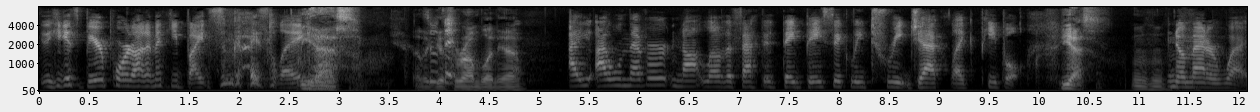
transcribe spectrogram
he gets beer poured on him and he bites some guy's leg. Yes. And it gets that- rumbling, yeah. I I will never not love the fact that they basically treat Jack like people, Yes. Hmm no matter what.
